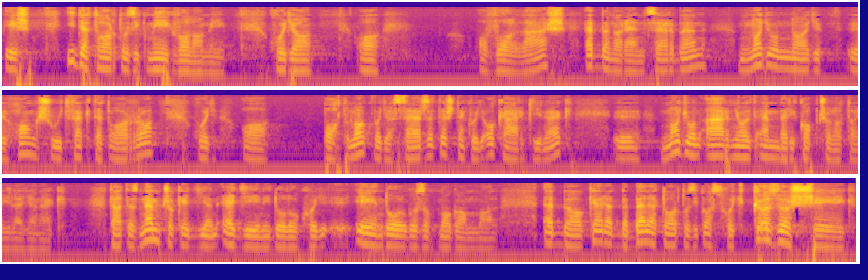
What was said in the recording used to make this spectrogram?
És ide tartozik még valami, hogy a, a, a vallás ebben a rendszerben nagyon nagy hangsúlyt fektet arra, hogy a papnak, vagy a szerzetesnek, vagy akárkinek nagyon árnyalt emberi kapcsolatai legyenek. Tehát ez nem csak egy ilyen egyéni dolog, hogy én dolgozok magammal. Ebbe a keretbe beletartozik az, hogy közösség.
